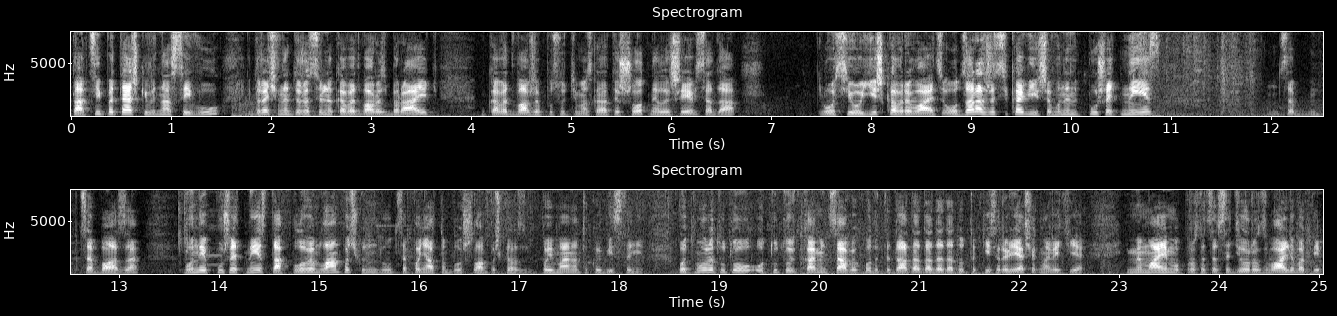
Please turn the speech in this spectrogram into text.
Так, ці ПТшки від нас сейву. І, до речі, вони дуже сильно КВ-2 розбирають. КВ-2 вже, по суті, можна сказати, шот не лишився, да. Ось і ОІшка вривається. От зараз вже цікавіше. Вони пушать низ. Це, це база. Вони пушать низ, так, пловим лампочку. Ну, це понятно було, що лампочка пойме на такій відстані. От може тут отут від камінця виходити. Да-да-да-да, тут такий рельєфчик навіть є. І ми маємо просто це все діло розвалювати.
